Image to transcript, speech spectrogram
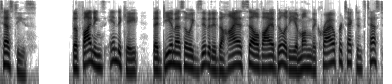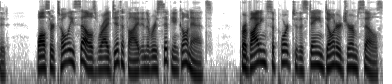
testes. The findings indicate that DMSO exhibited the highest cell viability among the cryoprotectants tested, while Sertoli cells were identified in the recipient gonads, providing support to the stained donor germ cells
